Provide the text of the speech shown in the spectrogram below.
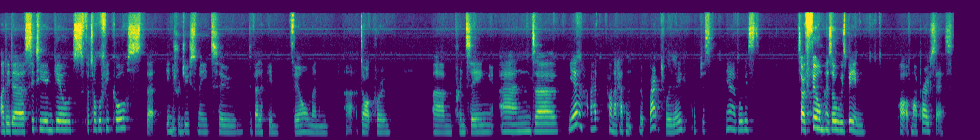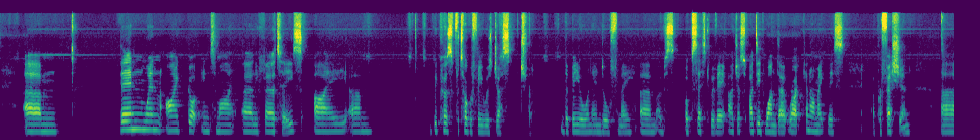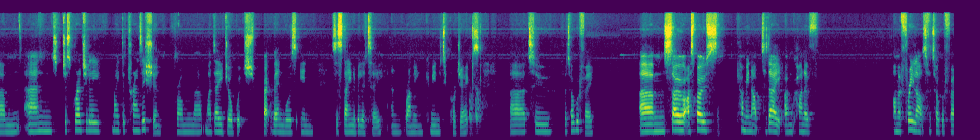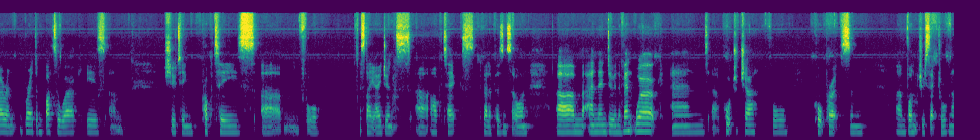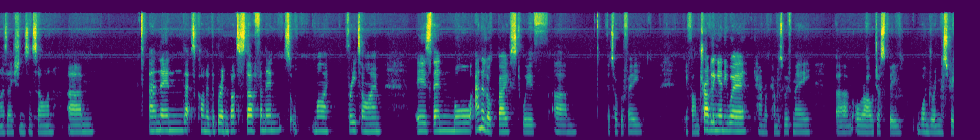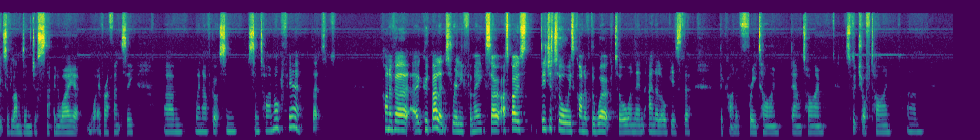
I did a City and Guilds photography course that mm-hmm. introduced mm-hmm. me to developing film and uh, darkroom um, printing, and uh, yeah, I kind of hadn't looked back really. I've just yeah, I've always so film has always been part of my process. Um, then when I got into my early 30s, I um, because photography was just the be all and end all for me. Um, I was obsessed with it. I just I did wonder, right, can I make this a profession? Um, and just gradually made the transition from uh, my day job, which back then was in sustainability and running community projects uh, to photography. Um, so I suppose coming up today, I'm kind of I'm a freelance photographer, and bread and butter work is um, shooting properties um, for estate agents, uh, architects, developers, and so on. Um, and then doing event work and uh, portraiture for corporates and um, voluntary sector organisations and so on. Um, and then that's kind of the bread and butter stuff. And then sort of my free time is then more analog based with um, photography. If I'm traveling anywhere, camera comes with me, um, or I'll just be wandering the streets of London, just snapping away at whatever I fancy um, when I've got some some time off. Yeah, that's kind of a, a good balance, really, for me. So I suppose digital is kind of the work tool, and then analog is the the kind of free time, downtime, switch off time. Um,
